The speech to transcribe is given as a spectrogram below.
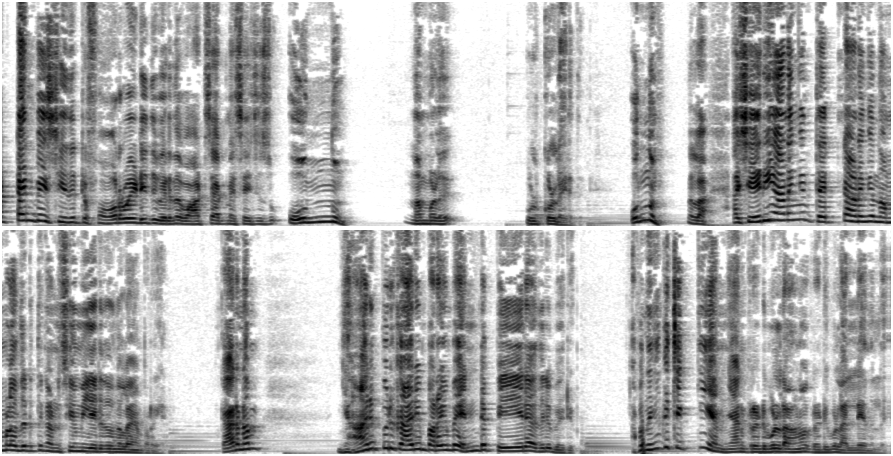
കട്ട് ആൻഡ് പേസ്റ്റ് ചെയ്തിട്ട് ഫോർവേഡ് ചെയ്ത് വരുന്ന വാട്സാപ്പ് മെസ്സേജസ് ഒന്നും നമ്മൾ ഉൾക്കൊള്ളരുത്. ഒന്നും എന്നുള്ള അത് ശരിയാണെങ്കിൽ തെറ്റാണെങ്കിൽ നമ്മളതെടുത്ത് കൺസ്യൂം ചെയ്യരുത് എന്നുള്ള ഞാൻ പറയാം. കാരണം ഞാനിപ്പോൾ ഒരു കാര്യം പറയുമ്പോൾ എന്റെ പേര് അതിൽ വരും. അപ്പോൾ നിങ്ങൾക്ക് ചെക്ക് ചെയ്യാം ഞാൻ ക്രെഡിബിൾഡ് ആണോ ക്രെഡിബിൾ അല്ലേ എന്നുള്ളത്.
